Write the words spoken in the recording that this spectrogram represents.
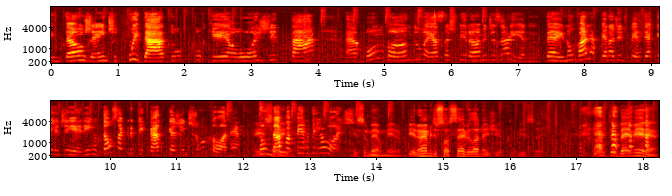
Então, gente, cuidado, porque hoje está é, bombando essas pirâmides aí. E não vale a pena a gente perder aquele dinheirinho tão sacrificado que a gente juntou, né? É não dá para perder hoje. Isso mesmo, Miriam. Pirâmide só serve lá no Egito. Isso aí. Muito bem, Miriam.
